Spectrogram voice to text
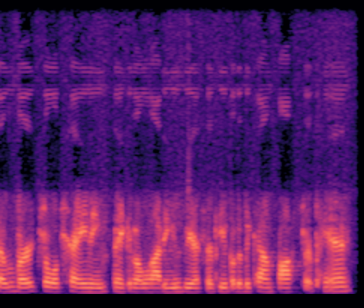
so virtual trainings make it a lot easier for people to become foster parents.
